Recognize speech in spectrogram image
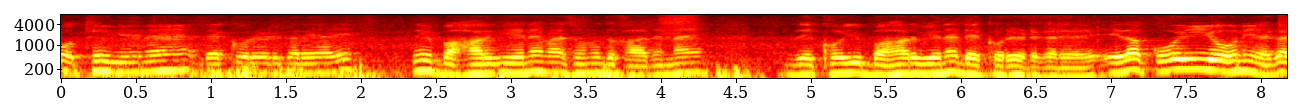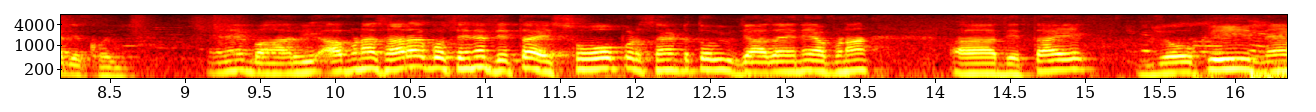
ਉੱਥੇ ਵੀ ਇਹਨੇ ਡੈਕੋਰੇਟ ਕਰਿਆ ਏ ਤੇ ਬਾਹਰ ਵੀ ਇਹਨੇ ਮੈਂ ਤੁਹਾਨੂੰ ਦਿਖਾ ਦਿੰਨਾ ਏ ਦੇਖੋ ਜੀ ਬਾਹਰ ਵੀ ਇਹਨੇ ਡੈਕੋਰੇਟ ਕਰਿਆ ਏ ਇਹਦਾ ਕੋਈ ਉਹ ਨਹੀਂ ਹੈਗਾ ਦੇਖੋ ਜੀ ਇਹਨੇ ਬਾਹਰ ਵੀ ਆਪਣਾ ਸਾਰਾ ਕੁਝ ਇਹਨੇ ਦਿੱਤਾ ਹੈ 100% ਤੋਂ ਵੀ ਜ਼ਿਆਦਾ ਇਹਨੇ ਆਪਣਾ ਦਿੱਤਾ ਹੈ जो कि नए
